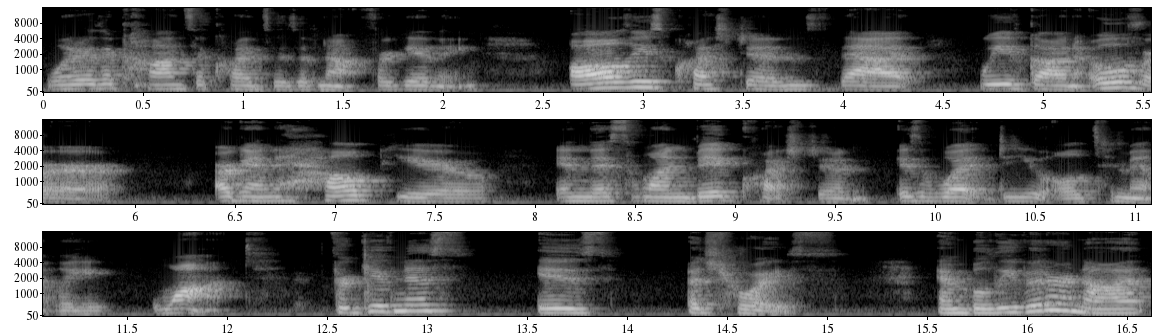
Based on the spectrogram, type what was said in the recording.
What are the consequences of not forgiving? All these questions that we've gone over are going to help you in this one big question is what do you ultimately want? Forgiveness is a choice. And believe it or not,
